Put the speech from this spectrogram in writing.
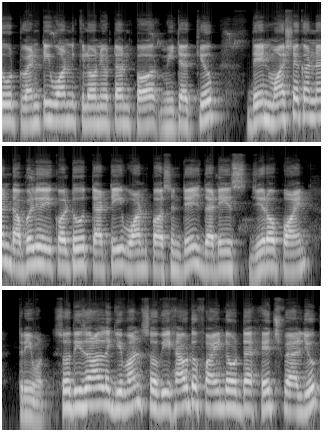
to 21 kilonewton per meter cube then moisture content w equal to 31 percentage that is 0.31 so these are all the given. So we have to find out the h value.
